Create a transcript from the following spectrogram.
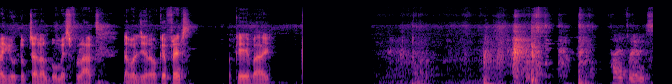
my YouTube channel Bhumesh blogs double zero. Okay friends. Okay bye. Hi friends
